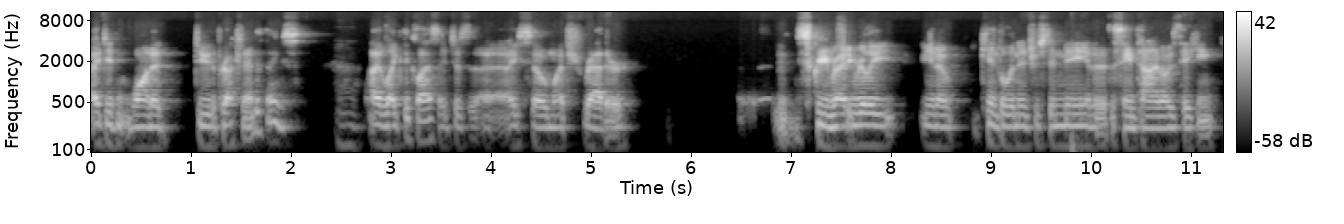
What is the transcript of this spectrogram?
i didn't want to do the production end of things. Mm-hmm. I like the class. I just I, so much rather screenwriting really you know kindled an interest in me, and at the same time I was taking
